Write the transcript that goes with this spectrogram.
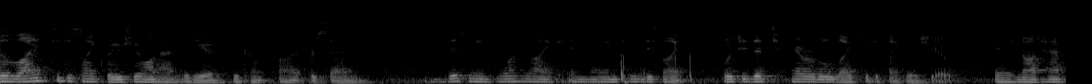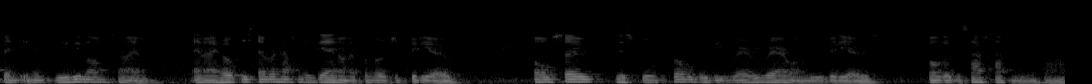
The like to dislike ratio on that video has become 5%. This means 1 like and 19 dislikes, which is a terrible like to dislike ratio. It has not happened in a really long time, and I hope this never happens again on a promoted video. Also, this will probably be very rare on new videos, although this has happened in the past.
